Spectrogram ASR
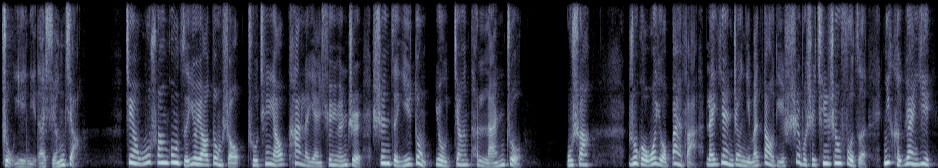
注意你的形象！”见无双公子又要动手，楚清瑶看了眼轩辕志，身子一动，又将他拦住。无双，如果我有办法来验证你们到底是不是亲生父子，你可愿意？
